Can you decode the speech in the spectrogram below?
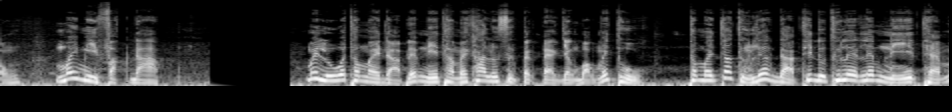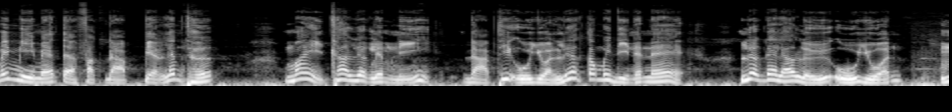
12 ไม่มีฝักดาบ ไม่รู้ว่าทำไมดาบเล่มนี้ทำให้ข้ารู้สึกแปลกๆ อย่างบอกไม่ถูกทำไมเจ้าถึงเลือกดาบที่ดูทุเรศเล่มนี้ แถมไม่มีแม้แต่ฝักดาบเปลี่ยนเล่มเถอะ ไม่ข้าเลือกเล่มนี้ ดาบที่อูหยวนเลือกต้องไม่ดีแน่ๆ เลือกได้แล้วหรืออูหยวน อื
